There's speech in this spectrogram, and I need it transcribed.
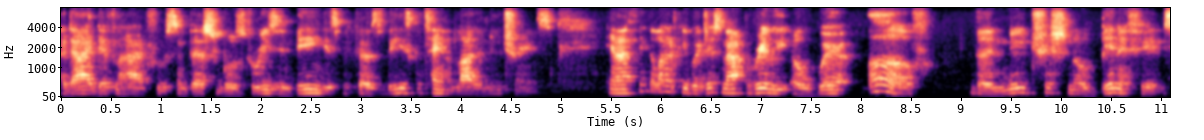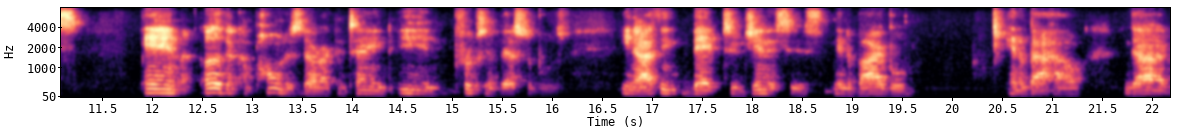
a diet definitely high in fruits and vegetables. The reason being is because these contain a lot of nutrients. And I think a lot of people are just not really aware of the nutritional benefits and other components that are contained in fruits and vegetables. You know, I think back to Genesis in the Bible and about how God,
